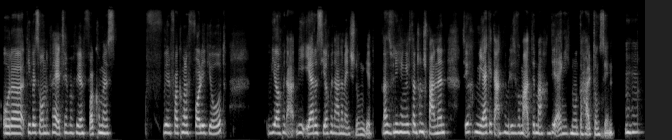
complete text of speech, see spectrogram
Oder die Person verhält sich einfach wie ein vollkommenes, wie ein vollkommener Vollidiot wie, auch mit, wie er oder sie auch mit anderen Menschen umgeht. Also finde ich eigentlich dann schon spannend, sich auch mehr Gedanken über diese Formate machen, die eigentlich nur Unterhaltung sind. Mhm.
